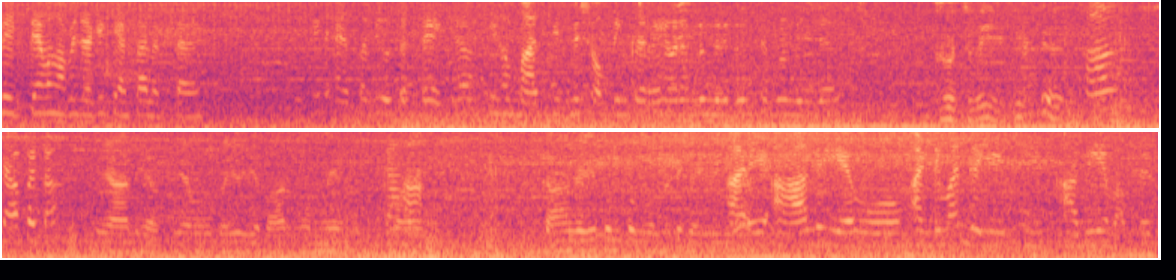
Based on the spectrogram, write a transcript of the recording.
देखते हैं वहाँ पे जाके कैसा लगता है। ऐसा भी हो सकता है क्या कि हम मार्केट में शॉपिंग कर रहे हैं और हम लोग मृदुल शर्मा मिल जाए? कुछ भी। हाँ क्या पता? यहाँ नहीं आती है मुंबई ये बाहर घूमने। कहाँ? कहाँ गई तुम तो बोल रही गई अरे आ गई है वो अंडमान गई हुई थी आ गई है वापस।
